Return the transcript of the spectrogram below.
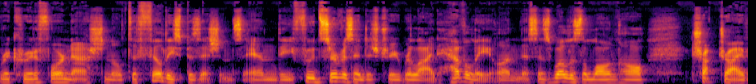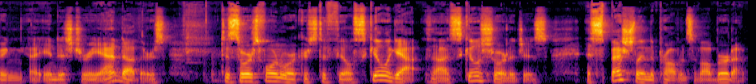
recruit a foreign national to fill these positions, and the food service industry relied heavily on this, as well as the long haul truck driving uh, industry and others, to source foreign workers to fill skill gaps, uh, skill shortages, especially in the province of Alberta.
